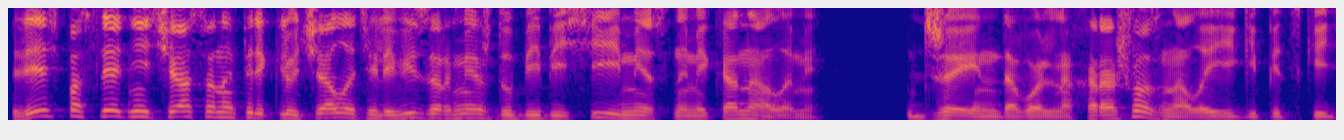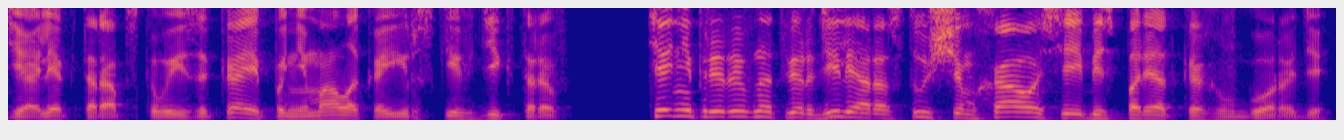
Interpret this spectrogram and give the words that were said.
Весь последний час она переключала телевизор между BBC и местными каналами. Джейн довольно хорошо знала египетский диалект арабского языка и понимала каирских дикторов. Те непрерывно твердили о растущем хаосе и беспорядках в городе.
